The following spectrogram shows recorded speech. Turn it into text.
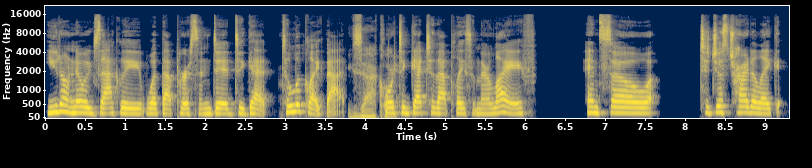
you don't know exactly what that person did to get to look like that Exactly. or to get to that place in their life. And so to just try to like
